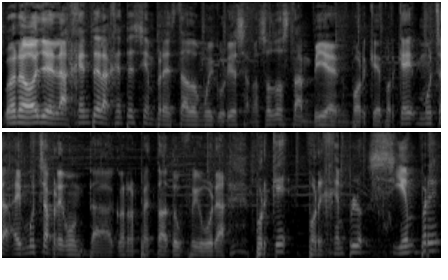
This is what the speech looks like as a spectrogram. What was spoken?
Bueno, oye, la gente, la gente siempre ha estado muy curiosa, nosotros también, ¿por qué? Porque hay mucha, hay mucha pregunta con respecto a tu figura. ¿Por qué, por ejemplo, siempre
